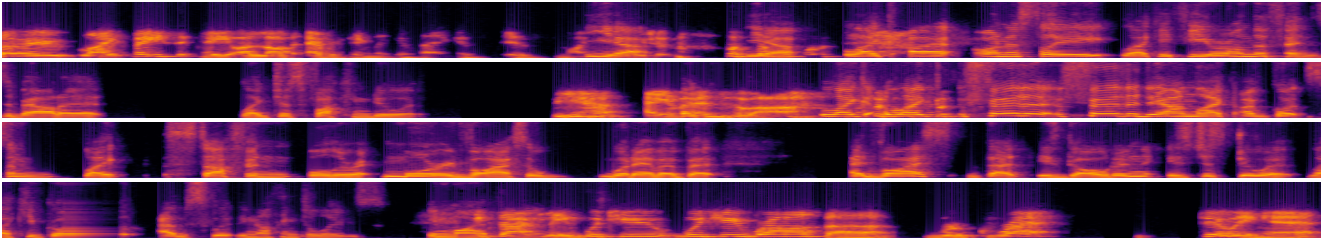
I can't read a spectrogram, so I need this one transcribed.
So, like, basically, I love everything that you're saying. Is is my Yeah. conclusion. Yeah. like, I honestly, like, if you're on the fence about it, like, just fucking do it. yeah, amen to that. Like, like further, further down, like, I've got some like stuff and all the re- more advice or whatever, but advice that is golden is just do it. Like, you've got absolutely nothing to lose, in my exactly. opinion. Would you would you rather regret doing it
